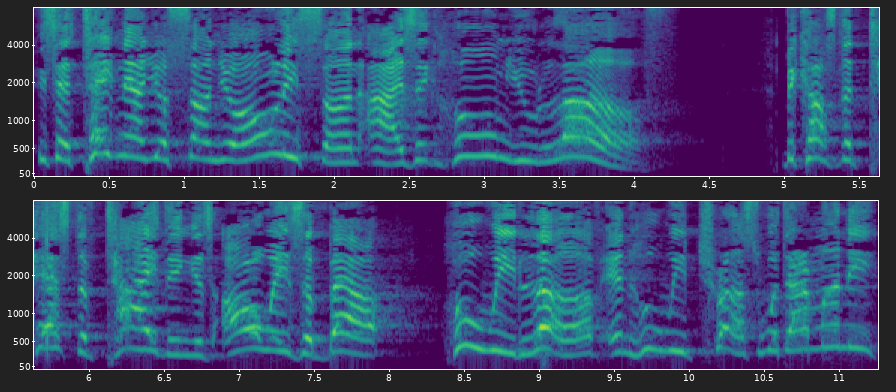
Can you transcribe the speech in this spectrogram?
He said, Take now your son, your only son, Isaac, whom you love. Because the test of tithing is always about who we love and who we trust with our money.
